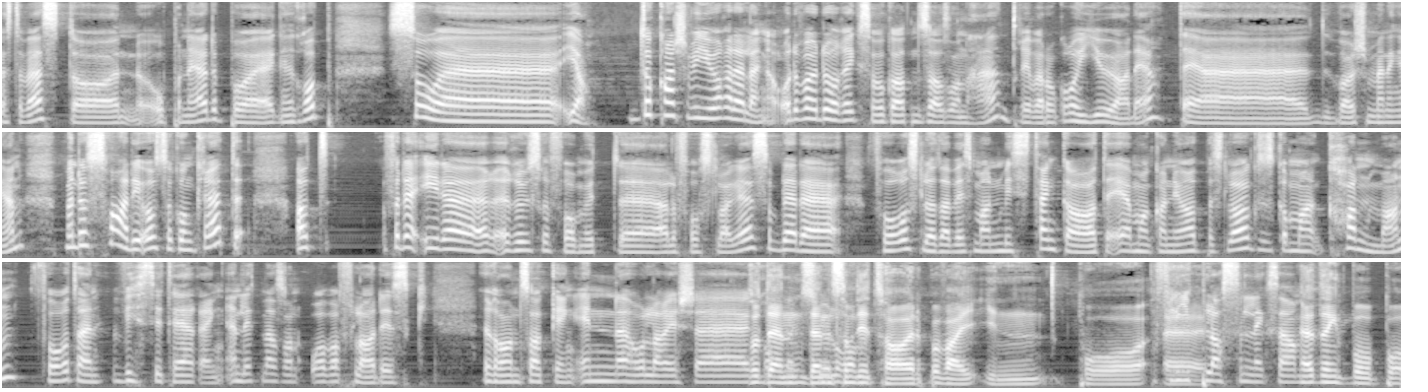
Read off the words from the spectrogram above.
øst og vest og opp og ned på egen kropp, så ja. Da kan ikke vi gjøre det lenger. Og det var jo da Riksadvokaten sa sånn Hæ, driver dere og gjør? Det, det var jo ikke meningen. Men da sa de også konkret at for det, I det rusreformforslaget så ble det foreslått at hvis man mistenker at det er man kan gjøre et beslag, så skal man, kan man foreta en visitering. En litt mer sånn overfladisk ransaking. Inneholder ikke Så den, den som de tar på vei inn på På flyplassen, liksom. Eh, jeg tenkte på, på,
